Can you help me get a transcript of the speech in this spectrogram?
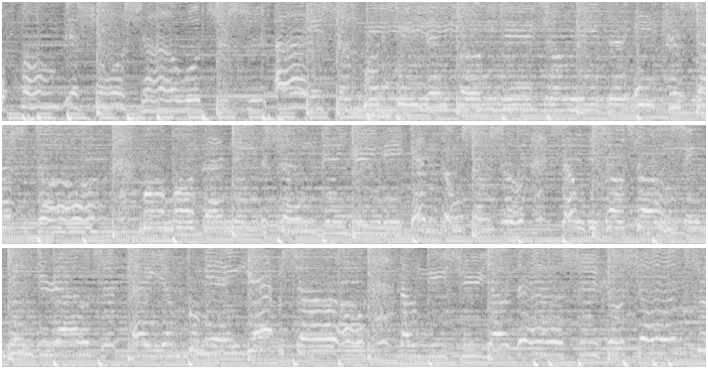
我疯，别说我傻，我只是爱上你。我情愿做你宇宙里的一颗小石头。默默在你的身边，与你感同身受，像地球中心点点绕着太阳，不眠也不休。当你需要的时候，伸出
